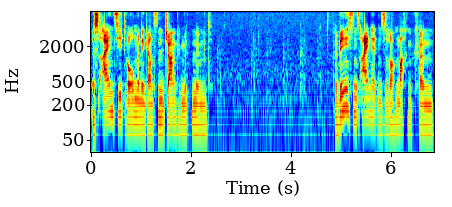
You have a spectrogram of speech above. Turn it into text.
es einsieht, warum man den ganzen Junk mitnimmt. Wenigstens einen hätten sie doch machen können.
